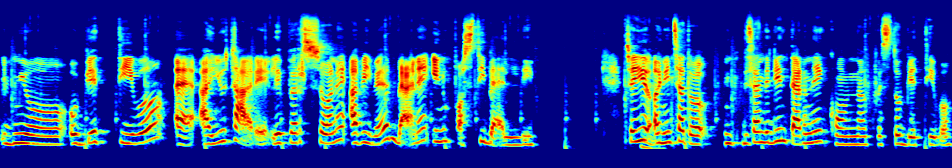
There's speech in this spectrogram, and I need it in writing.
il mio obiettivo è aiutare le persone a vivere bene in posti belli. Cioè io mm. ho iniziato il design degli interni con questo obiettivo,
